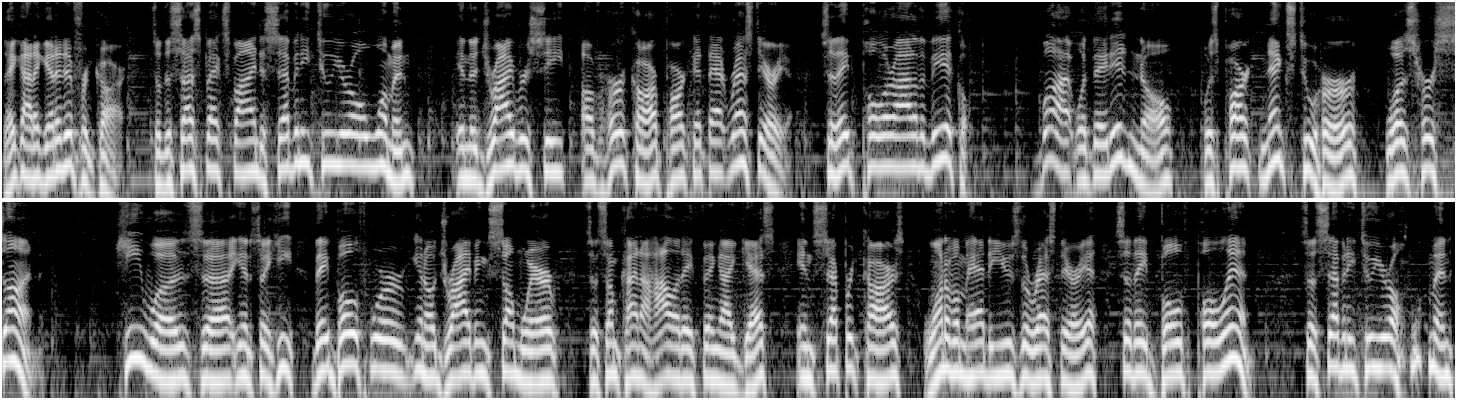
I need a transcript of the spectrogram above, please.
they got to get a different car. So the suspects find a 72 year old woman in the driver's seat of her car parked at that rest area. So they pull her out of the vehicle. But what they didn't know was parked next to her was her son he was uh, you know so he they both were you know driving somewhere so some kind of holiday thing i guess in separate cars. One of them had to use the rest area so they both pull in. So 72 year old woman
